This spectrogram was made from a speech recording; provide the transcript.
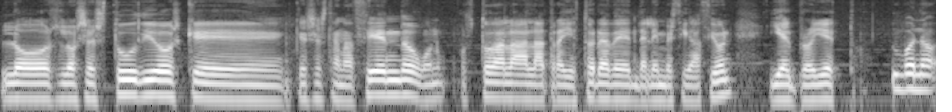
los, los, estudios que, se están haciendo, bueno, pues toda la, trayectoria de la investigación y el proyecto? Bueno,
